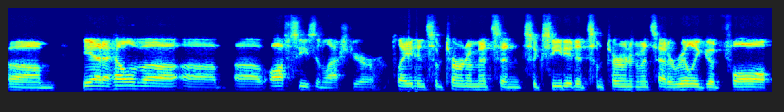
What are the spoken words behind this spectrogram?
Um, he had a hell of a, a, a off season last year. Played in some tournaments and succeeded in some tournaments. Had a really good fall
